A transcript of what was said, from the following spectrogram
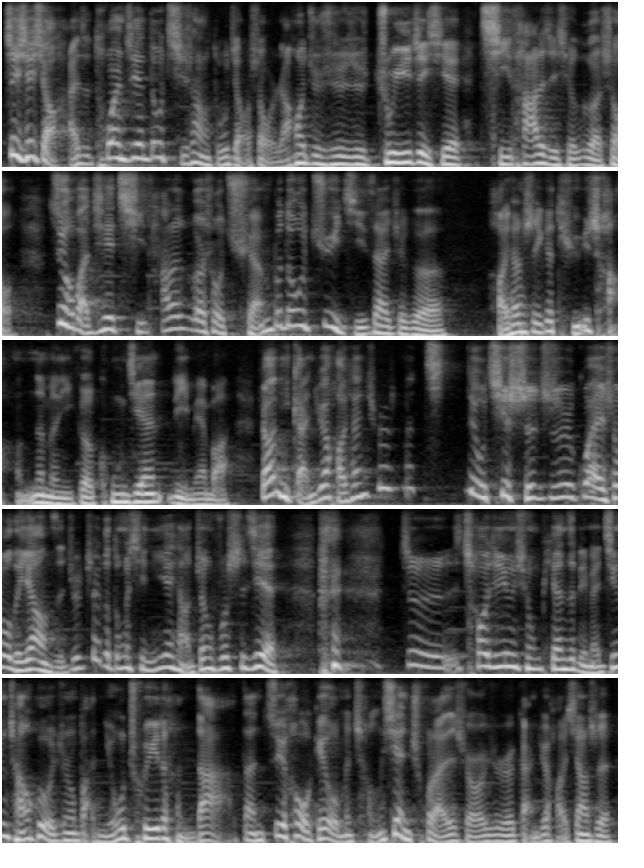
这些小孩子突然之间都骑上了独角兽，然后就是去追这些其他的这些恶兽，最后把这些其他的恶兽全部都聚集在这个。好像是一个体育场那么一个空间里面吧，然后你感觉好像就是什么六七十只怪兽的样子，就这个东西你也想征服世界，就是超级英雄片子里面经常会有这种把牛吹得很大，但最后给我们呈现出来的时候，就是感觉好像是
